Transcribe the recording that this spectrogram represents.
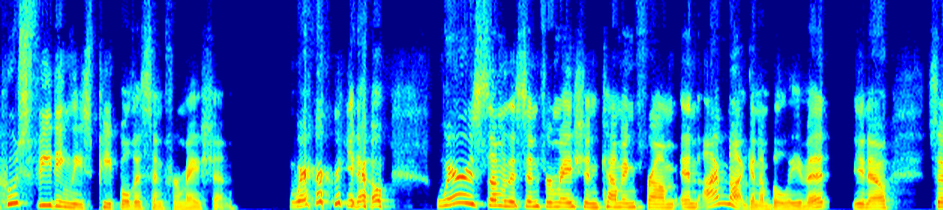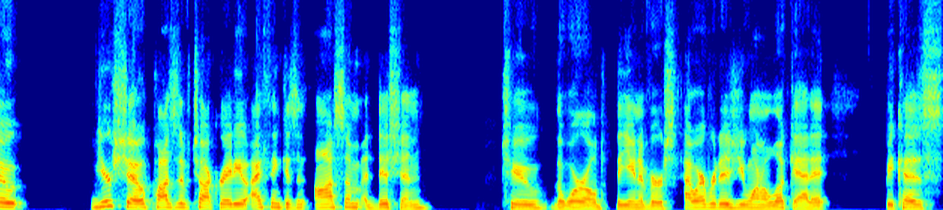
who's feeding these people this information? Where you know where is some of this information coming from? And i'm not going to believe it you know? So your show positive talk radio i think is an awesome addition to the world, the universe, however it is you want to look at it, because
